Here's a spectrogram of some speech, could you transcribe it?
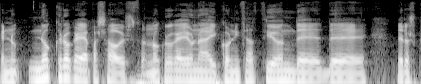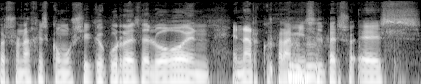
que no, no creo que haya pasado esto, no creo que haya una iconización de, de- de los personajes como sí que ocurre desde luego en, en Narcos. Para mí es el, perso- es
